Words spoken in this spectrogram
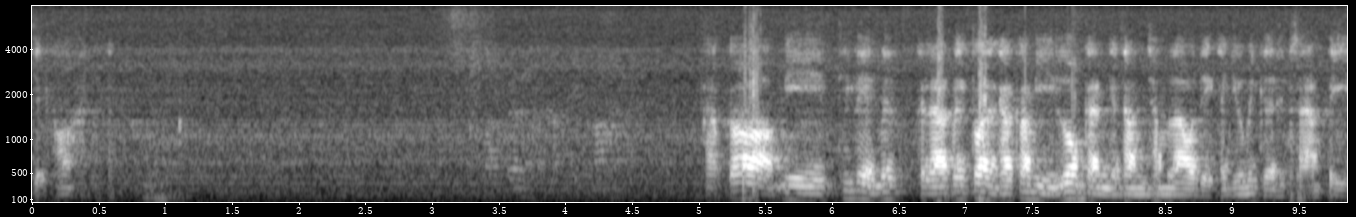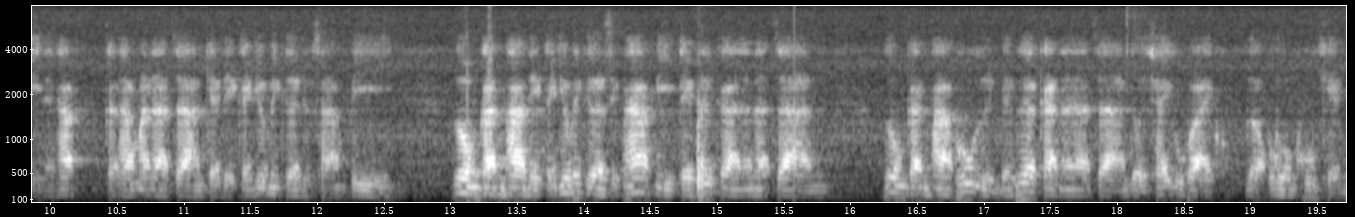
เจ็ดข้อหา ครับก็มีที่เรียนเกระดาษเบื้องต้นครับ ก็มีร่วมกันกระทำชำเราเด็กอายุไม่เกิน 13 ปีนะครับกระทำอนาจารแก่เด็กอายุไม่เกิน 13 ปี ร่วมกันพาเด็กอายุไม่เกิน 15 ปีไปเพื่อการอนาจารร่วมกันพาผู้อื่นไปเพื่อการอนาจารโดยใช้อุบายหลอกลวงขู่เข็น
